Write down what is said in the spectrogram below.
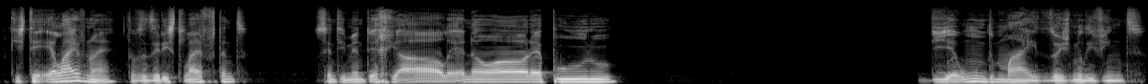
Porque isto é, é live, não é? Estou a dizer isto live, portanto o sentimento é real, é na hora, é puro. Dia 1 de maio de 2020,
